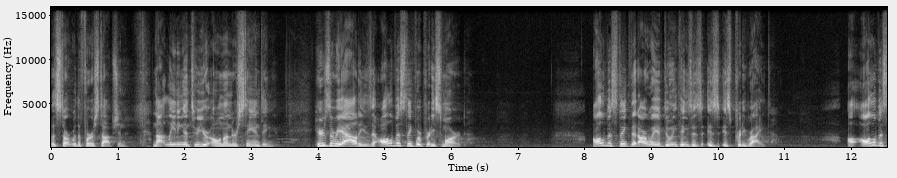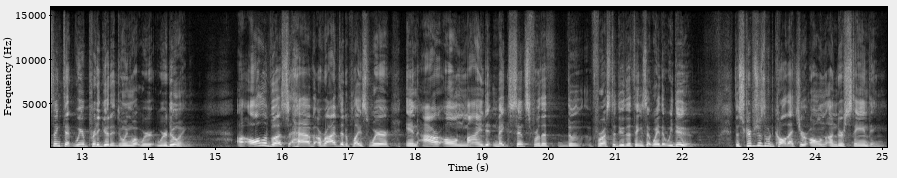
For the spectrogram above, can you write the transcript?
Let's start with the first option not leaning into your own understanding. Here's the reality is that all of us think we're pretty smart. All of us think that our way of doing things is, is, is pretty right. All of us think that we're pretty good at doing what we're, we're doing. All of us have arrived at a place where, in our own mind, it makes sense for, the, the, for us to do the things that way that we do. The scriptures would call that your own understanding.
